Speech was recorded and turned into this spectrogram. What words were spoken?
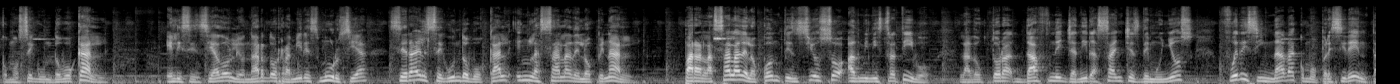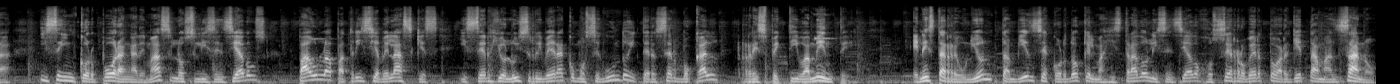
como segundo vocal. El licenciado Leonardo Ramírez Murcia será el segundo vocal en la sala de lo penal. Para la sala de lo contencioso administrativo, la doctora Dafne Yanira Sánchez de Muñoz fue designada como presidenta y se incorporan además los licenciados Paula Patricia Velázquez y Sergio Luis Rivera como segundo y tercer vocal respectivamente. En esta reunión también se acordó que el magistrado licenciado José Roberto Argueta Manzano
